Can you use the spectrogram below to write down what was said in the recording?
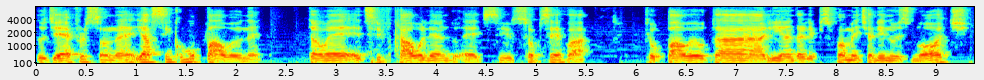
do Jefferson, né? E assim como o Powell, né? Então é, é de se ficar olhando, é de se, se observar. Que o Powell tá aliando ali, principalmente ali no slot,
